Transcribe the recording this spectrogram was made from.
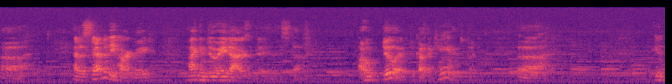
But uh, at a 70 heart rate, I can do eight hours a day of this stuff. I don't do it because I can't, but uh, it,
